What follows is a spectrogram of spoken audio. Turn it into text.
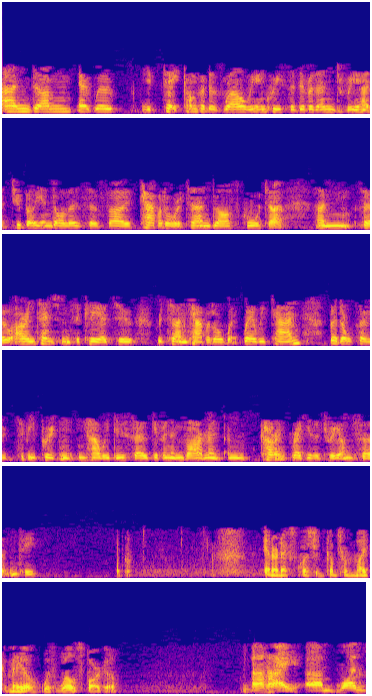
And um it will you take comfort as well. We increased the dividend. We had $2 billion of capital returned last quarter. Um so our intentions are clear to return capital where we can, but also to be prudent in how we do so given environment and current regulatory uncertainty. And our next question comes from Mike Mayo with Wells Fargo. Uh, hi. Um, one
